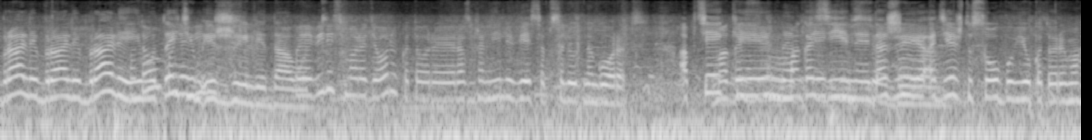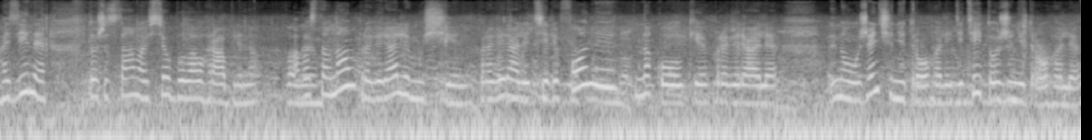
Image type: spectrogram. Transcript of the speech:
брали, брали, брали, и Потом вот этим и жили, да. вот. Появились мародеры, которые разгромили весь абсолютно город. Аптеки, Магазины, магазины, аптеки, даже было. одежду с обувью, которые магазины, то же самое, все было ограблено. А в основном проверяли мужчин, проверяли телефоны, наколки проверяли. Ну, женщин не трогали, детей тоже не трогали.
